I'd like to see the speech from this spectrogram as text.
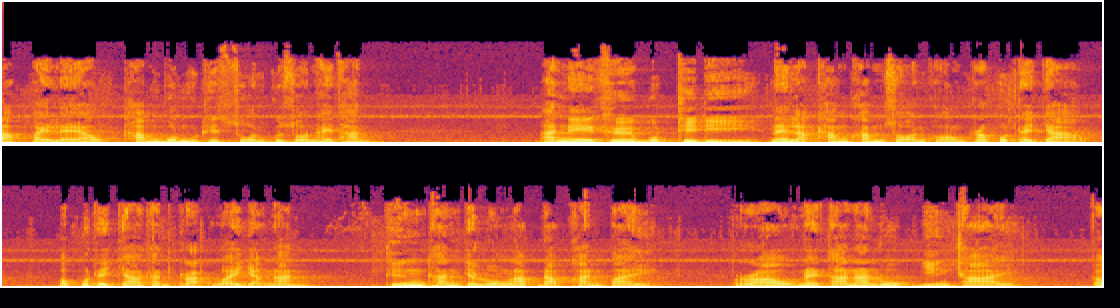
ลับไปแล้วทำบุญอุทิศส่วนกุศลให้ท่าน อันนี้คือบุตรที่ดีในหลักธรรมคำสอนของพระพุทธเจ้า ระพุทธเจ้าท่านตรัสไว้อย่างนั้น ถึงท่านจะล่วงลับดับขันไป เราในฐานะลูกหญิงชาย ก็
